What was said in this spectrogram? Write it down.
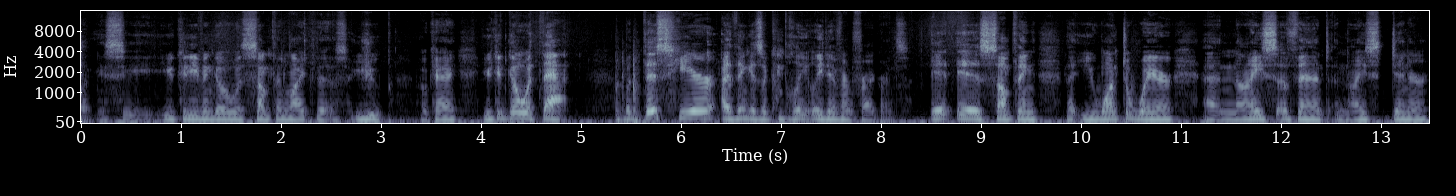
let me see, you could even go with something like this, Joop, okay? You could go with that. But this here, I think, is a completely different fragrance. It is something that you want to wear at a nice event, a nice dinner,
